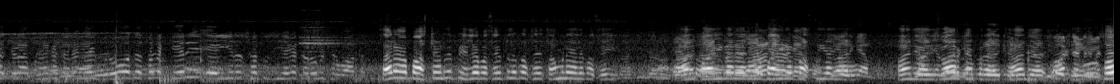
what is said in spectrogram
ਜਿਹੜਾ ਆਪਣਾ ਕਰਾਂਗੇ ਵਿਰੋਧ ਦੱਸੋ ਕਿਹੜੇ ਏਰੀਆ ਦੇ ਸਰ ਤੁਸੀਂ ਹੈਗਾ ਕਰੋਗੇ ਸ਼ੁਰੂਆਤ? ਸਰ ਆ ਬੱਸ ਸਟੈਂਡ ਦੇ ਪਿਛਲੇ ਪਾਸੇ ਇਧਰਲੇ ਪਾਸੇ ਸਾਹਮਣੇ ਵਾਲੇ ਪਾਸੇ ਹੀ। ਹਾਂ ਬਾਜੀਗਰ ਏਰੀਆ ਬਾਜੀਗਰ ਬਸਤੀ ਆ ਜੀ ਹਾਂਜੀ ਹਾਂਜੀ ਜਵਾਰ ਕੈਂਪ ਦੇ ਵਿੱਚ ਹਾਂਜੀ ਹਾਂਜੀ। ਸੋ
